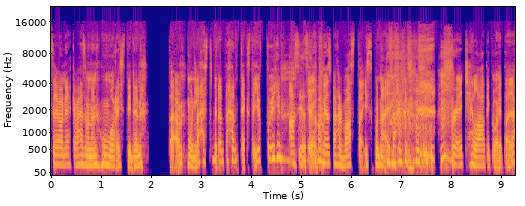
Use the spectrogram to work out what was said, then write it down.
Se on ehkä vähän semmoinen humoristinen tämä on mun lähestyminen tähän tekstijuttuihin. Asia selvä. Ehkä myös vähän vastaisku näitä bridge-laatikoita ja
